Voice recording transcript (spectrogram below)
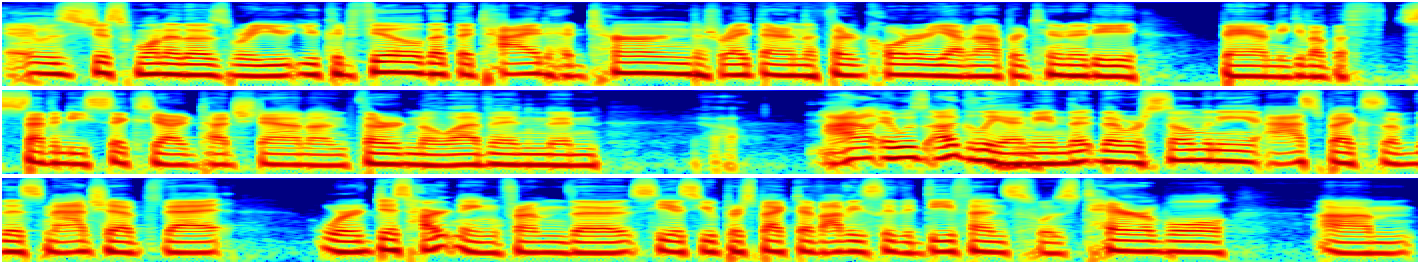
it was just one of those where you, you could feel that the tide had turned right there in the third quarter. You have an opportunity bam, you give up a 76 yard touchdown on third and 11. And yeah. I don't, it was ugly. I mm-hmm. mean, th- there were so many aspects of this matchup that were disheartening from the CSU perspective. Obviously, the defense was terrible. Um,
